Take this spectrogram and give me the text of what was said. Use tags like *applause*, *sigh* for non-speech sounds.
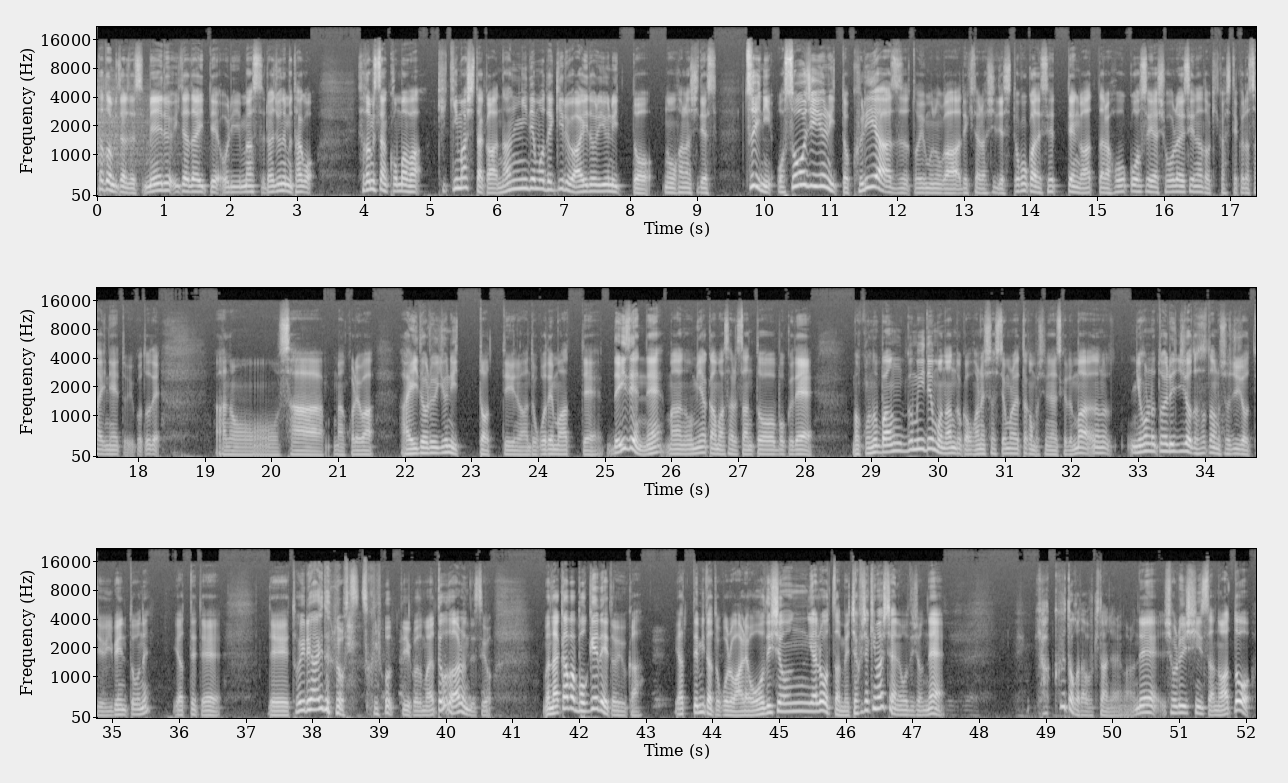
佐藤光です。メールいただいております。ラジオネームタゴ。佐藤光さんこんばんは。聞きましたか？何にでもできるアイドルユニットのお話です。ついにお掃除ユニットクリアーズというものができたらしいです。どこかで接点があったら方向性や将来性などを聞かせてくださいね。ということで。あのー、さあまあこれはアイドルユニットっていうのはどこでもあって。で以前ね、まあ、あの宮川勝さんと僕でまあ、この番組でも何度かお話しさせてもらったかもしれないですけど、まあ、あの日本のトイレ事情と佐藤の諸事情っていうイベントをねやっててでトイレアイドルを作ろうっていうこともやったことあるんですよ。まあ、半ばボケでというかやってみたところあれオーディションやろうってめちゃくちゃ来ましたよねオーディションね。100とか多分来たんじゃないかな。で書類審査の後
